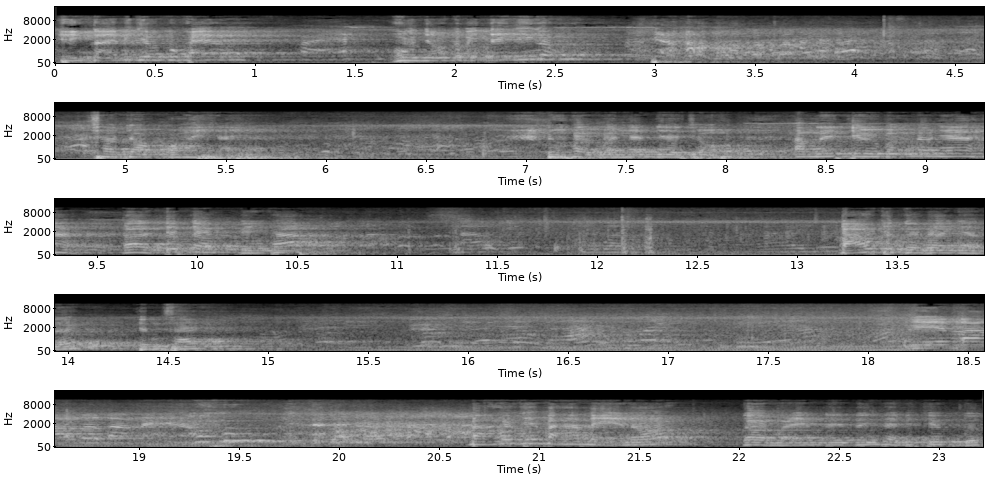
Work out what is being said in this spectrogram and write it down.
Hiện tại bây giờ có khỏe không? Khỏe. Hồi nhỏ có bị té giếng không? Sao cho quay vậy rồi mời em về chỗ tâm lý chưa vẫn đâu nha. Rồi tiếp tục biện pháp. Báo cho cơ quan nhà nước chính xác. Về báo với ba mẹ. Nó báo với ba mẹ nó. Rồi mời em đi tiến ra phía trước bước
